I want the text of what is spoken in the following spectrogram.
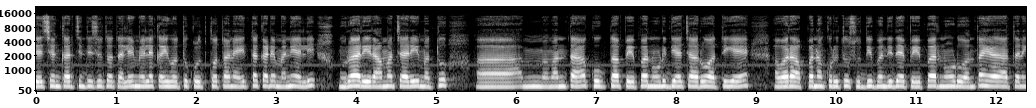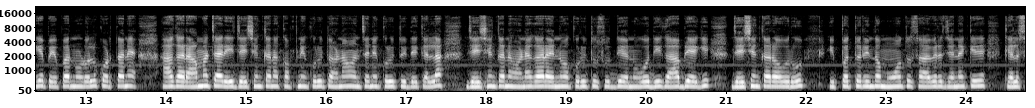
ಜಯಶಂಕರ್ ಚಿಂತಿಸುತ್ತಾ ತಲೆ ಮೇಲೆ ಕೈ ಹೊತ್ತು ಕುಳಿತುಕೋತಾನೆ ಇತ್ತ ಕಡೆ ಮನೆಯಲ್ಲಿ ಮುರಾರಿ, ರಾಮಾಚಾರಿ ಮತ್ತು ಅಂತ ಕೂಗ್ತಾ ಪೇಪರ್ ನೋಡಿದ್ಯಾ ಚಾರು? ಅತ್ತಿಗೆ ಅವರ ಅಪ್ಪನ ಕುರಿತು ಸುದ್ದಿ ಬಂದಿದೆ. ಪೇಪರ್ ನೋಡು ಅಂತ ಆತನಿಗೆ ಪೇಪರ್ ನೋಡಲು ಕೊಡ್ತಾನೆ. ಆಗ ರಾಮಾಚಾರಿ ಜಯಶಂಕರ್ನ ಕಂಪನಿ ಕುರಿತು, ಹಣ ವಂಚನೆ ಕುರಿತು, ಇದಕ್ಕೆಲ್ಲ ಜಯಶಂಕರ್ನ ಹೊಣೆಗಾರ ಎನ್ನುವ ಕುರಿತು ಸುದ್ದಿಯನ್ನು ಓದಿ ಗಾಬರಿಯಾಗಿ ಜಯಶಂಕರ್ ಅವರು ಇಪ್ಪತ್ತರಿಂದ ಮೂವತ್ತು ಸಾವಿರ ಜನಕ್ಕೆ ಕೆಲಸ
